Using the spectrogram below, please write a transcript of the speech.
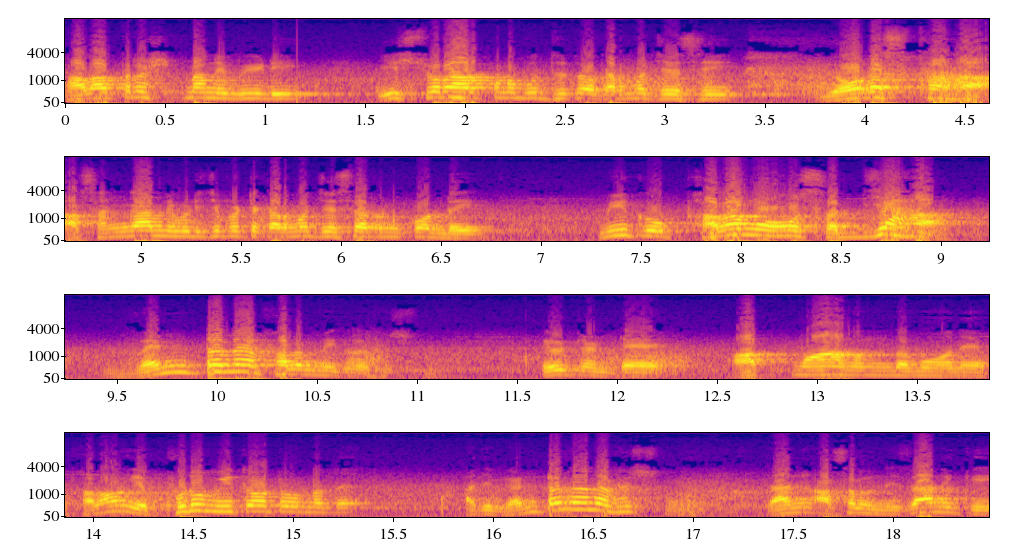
ఫలతృష్ణని వీడి ఈశ్వరార్పణ బుద్ధితో కర్మ చేసి యోగస్థ ఆ సంఘాన్ని విడిచిపెట్టి కర్మ చేశారనుకోండి మీకు ఫలము సద్య వెంటనే ఫలం మీకు లభిస్తుంది ఏమిటంటే ఆత్మానందము అనే ఫలం ఎప్పుడూ మీతోటి ఉన్నదే అది వెంటనే లభిస్తుంది దాని అసలు నిజానికి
